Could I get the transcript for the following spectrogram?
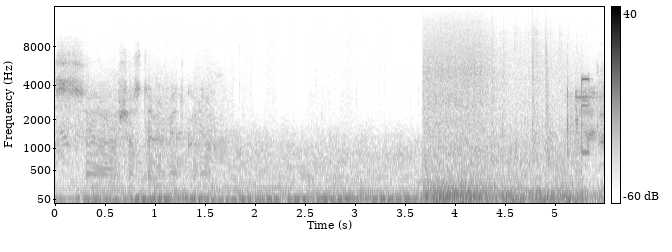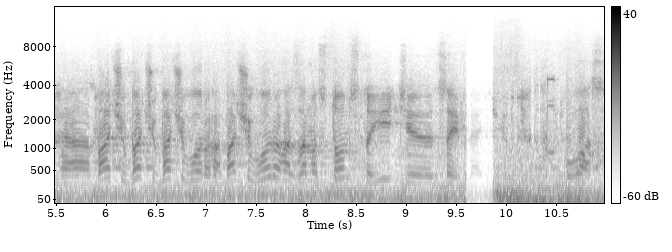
Нас. сейчас ставим метку. Е, Бачу, бачу, бачу ворога. Бачу ворога, за мостом стоїть е, цей, блядь. У вас.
